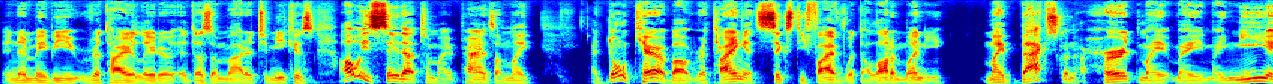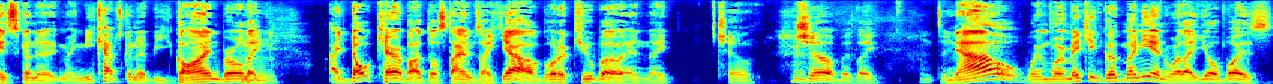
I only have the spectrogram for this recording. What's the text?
and then maybe retire later. It doesn't matter to me because I always say that to my parents. I'm like, I don't care about retiring at 65 with a lot of money. My back's gonna hurt. My my my knee is gonna my kneecap's gonna be gone, bro. Like Mhm. I don't care about those times. Like, yeah, I'll go to Cuba and like Chill. chill, but like now when we're making good money and we're like, yo, boys,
